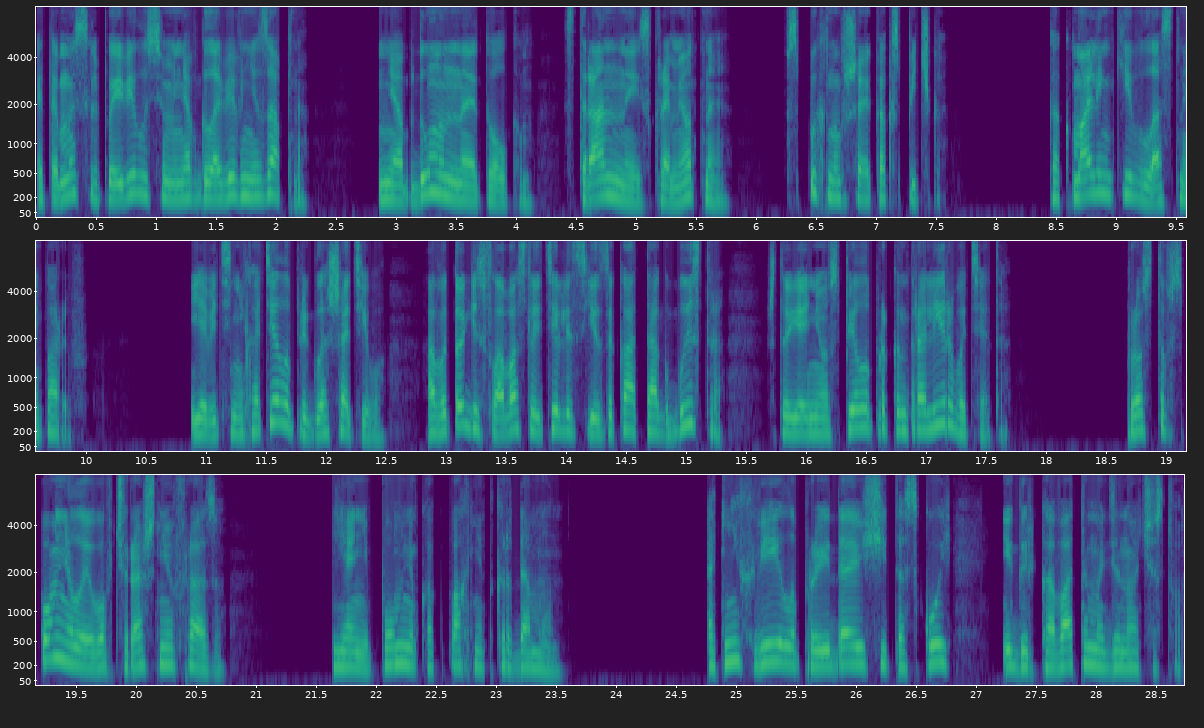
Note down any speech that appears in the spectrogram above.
Эта мысль появилась у меня в голове внезапно, необдуманная толком, странная, искрометная, вспыхнувшая, как спичка, как маленький властный порыв. Я ведь не хотела приглашать его — а в итоге слова слетели с языка так быстро, что я не успела проконтролировать это. Просто вспомнила его вчерашнюю фразу. «Я не помню, как пахнет кардамон». От них веяло проедающей тоской и горьковатым одиночеством.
